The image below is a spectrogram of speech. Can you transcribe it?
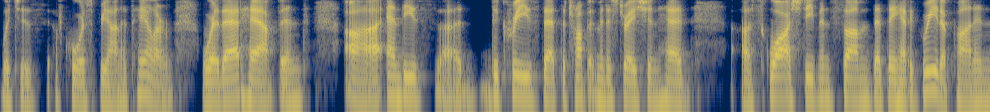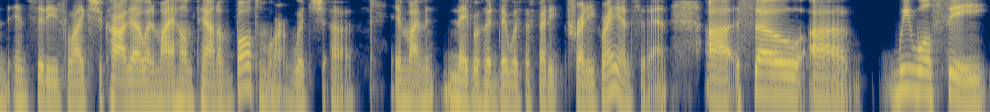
which is of course Breonna Taylor, where that happened, uh, and these uh, decrees that the Trump administration had uh, squashed even some that they had agreed upon in, in cities like Chicago and my hometown of Baltimore, which uh, in my neighborhood there was the Freddie, Freddie Gray incident. Uh, so uh, we will see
